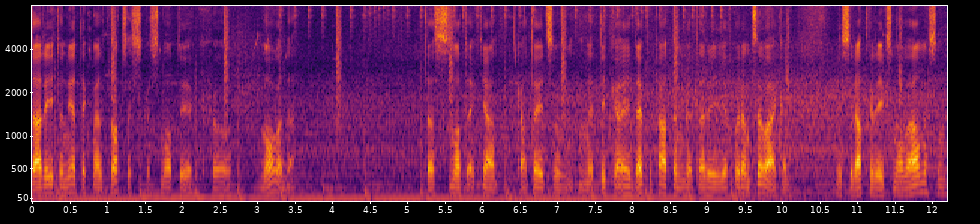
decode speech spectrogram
darīt un ietekmēt procesu, kas notiek uh, novadā. Tas noteikti, jā, kā teicu, ne tikai deputātam, bet arī jebkuram cilvēkam. Viss ir atkarīgs no vēlmes un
